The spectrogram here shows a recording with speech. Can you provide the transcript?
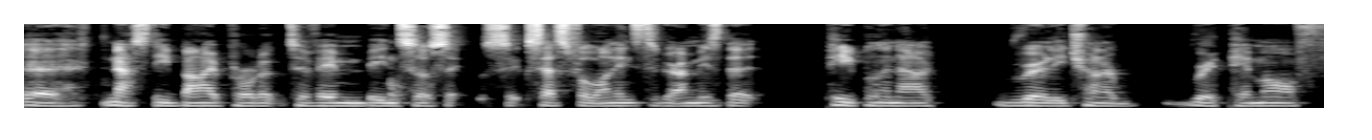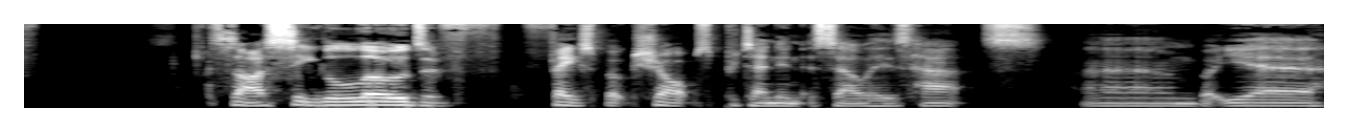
a nasty byproduct of him being so su- successful on Instagram. Is that people are now really trying to rip him off. So I see loads of Facebook shops pretending to sell his hats. Um, but yeah,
